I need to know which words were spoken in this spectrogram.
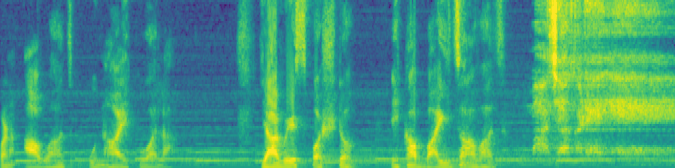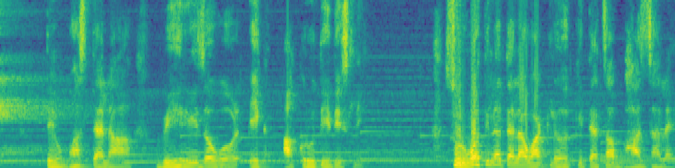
पण आवाज पुन्हा ऐकू आला. यावेळेस स्पष्ट एका बाईचा आवाज. तेव्हाच त्याला विहिरीजवळ एक आकृती दिसली. सुरुवातीला त्याला वाटलं की त्याचा भास झालाय.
